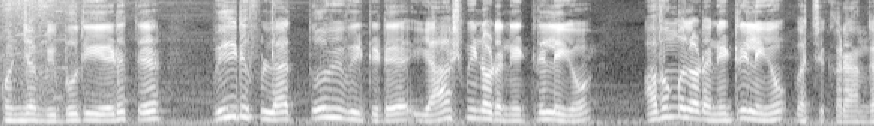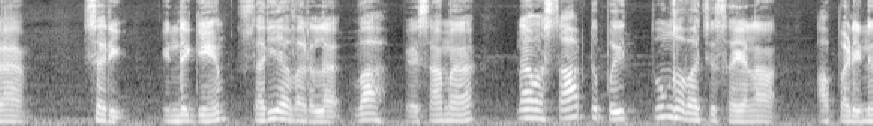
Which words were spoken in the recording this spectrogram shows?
கொஞ்சம் விபூதி எடுத்து வீடு ஃபுல்லாக தூவி விட்டுட்டு யாஸ்மினோட நெற்றிலையும் அவங்களோட நெற்றிலையும் வச்சுக்கிறாங்க. சரி இந்த கேம் சரியாக வரல. வா பேசாமல் நாம் சாப்பிட்டு போய் தூங்க வச்சு செய்யலாம் அப்படின்னு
